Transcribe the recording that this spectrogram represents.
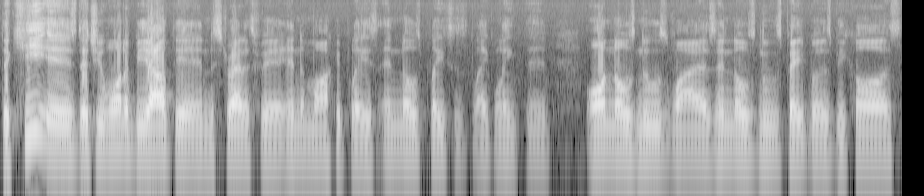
the key is that you want to be out there in the stratosphere, in the marketplace, in those places like LinkedIn, on those news wires, in those newspapers, because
